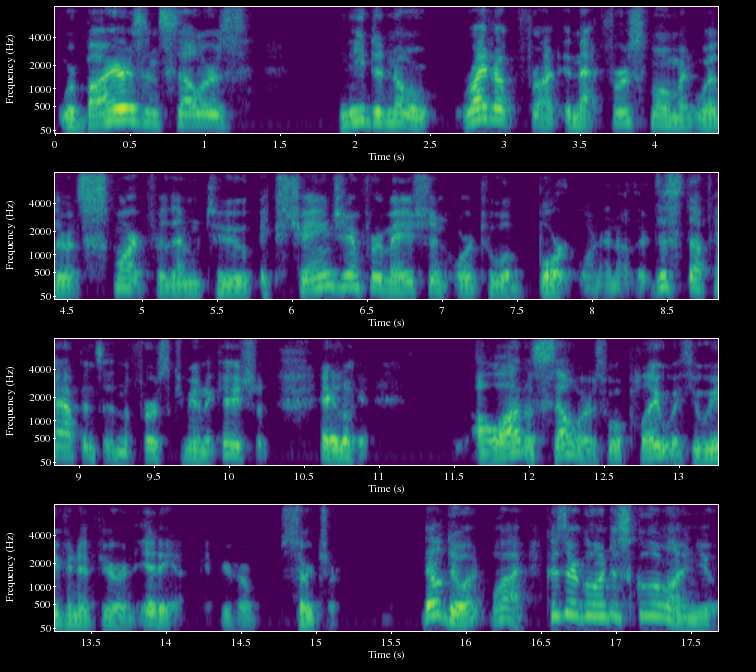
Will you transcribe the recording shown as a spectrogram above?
where buyers and sellers need to know right up front in that first moment whether it's smart for them to exchange information or to abort one another. This stuff happens in the first communication. Hey, look, a lot of sellers will play with you even if you're an idiot, if you're a searcher. They'll do it. Why? Because they're going to school on you.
